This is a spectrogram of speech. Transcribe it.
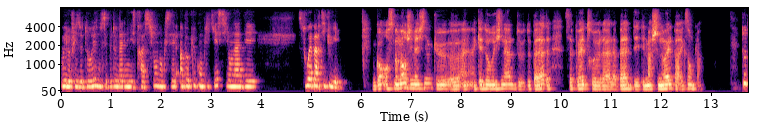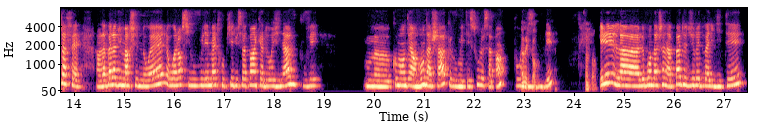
oui, l'office de tourisme, c'est plutôt d'administration, donc c'est un peu plus compliqué si on a des souhaits particuliers. En, ce moment, j'imagine qu'un euh, un cadeau original de, balade, ça peut être la, balade des, des marchés de Noël, par exemple. Tout à fait. Alors, la balade du marché de Noël, ou alors si vous voulez mettre au pied du sapin un cadeau original, vous pouvez me commander un bon d'achat que vous mettez sous le sapin pour une ah, Et le bon d'achat n'a pas de durée de validité.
